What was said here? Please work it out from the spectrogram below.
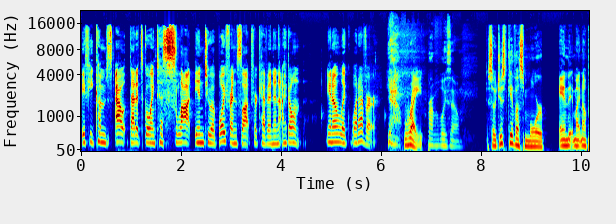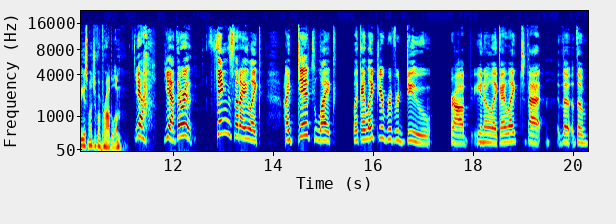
if he comes out, that it's going to slot into a boyfriend slot for Kevin, and I don't, you know, like whatever. Yeah, Right. probably so. So just give us more, and it might not be as much of a problem. Yeah, yeah. There were things that I like. I did like, like I liked your River Do, Rob. You know, like I liked that the the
